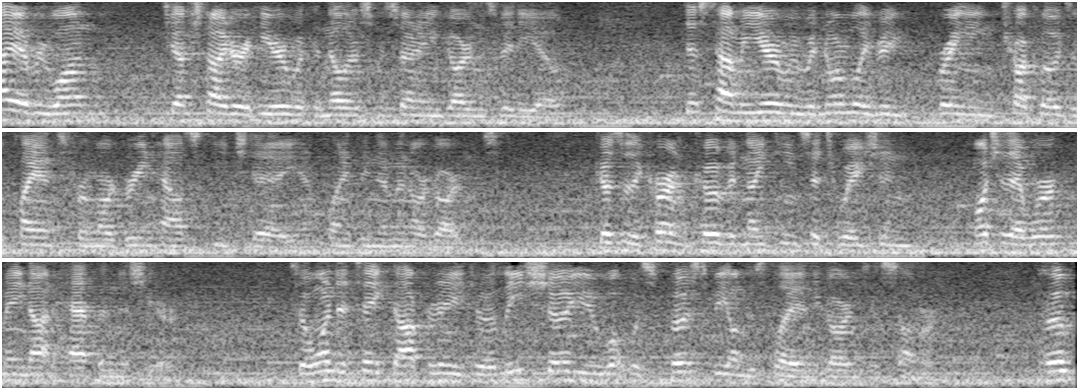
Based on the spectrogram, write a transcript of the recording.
Hi everyone, Jeff Schneider here with another Smithsonian Gardens video. This time of year we would normally be bringing truckloads of plants from our greenhouse each day and planting them in our gardens. Because of the current COVID-19 situation, much of that work may not happen this year. So I wanted to take the opportunity to at least show you what was supposed to be on display in the gardens this summer. I hope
